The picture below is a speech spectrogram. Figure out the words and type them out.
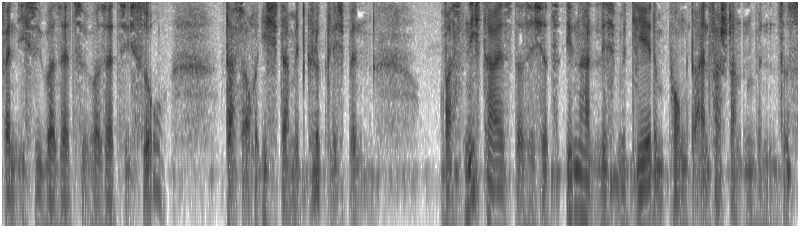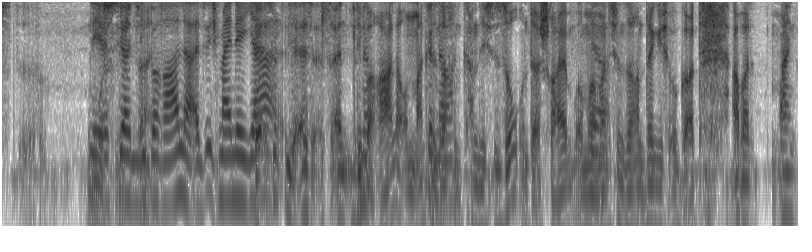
wenn ich sie übersetze, übersetze ich so, dass auch ich damit glücklich bin. Was nicht heißt, dass ich jetzt inhaltlich mit jedem Punkt einverstanden bin. Das äh, Nee, er ist ja ein sein. Liberaler. Also ich meine, ja. Er ist, er ist ein Liberaler genau. und manche genau. Sachen kann ich so unterschreiben und bei ja. manchen Sachen denke ich, oh Gott. Aber mein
